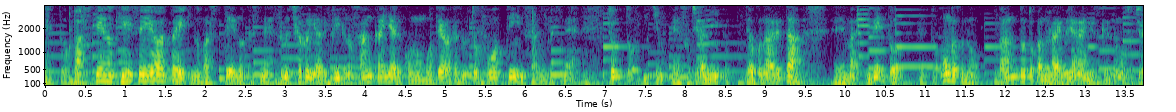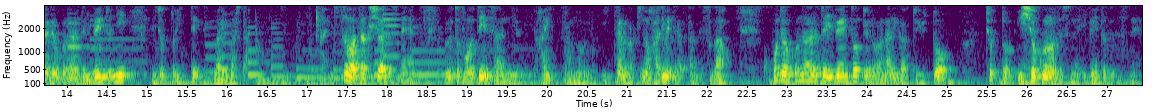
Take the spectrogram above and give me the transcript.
えーと、バス停の京成八幡駅のバス停のですねすぐ近くにあるビルの3階にあるこの元八幡ルート14さんにですねちょっと行き、えー、そちらにで行われた、えーまあ、イベント、えーと、音楽のバンドとかのライブじゃないんですけれどもそちらで行われたイベントにちょっと行ってまいりました。実は私はですねルート14さんに入あの行ったのが昨日初めてだったんですがここで行われたイベントというのは何かというとちょっと異色のですねイベントでですね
